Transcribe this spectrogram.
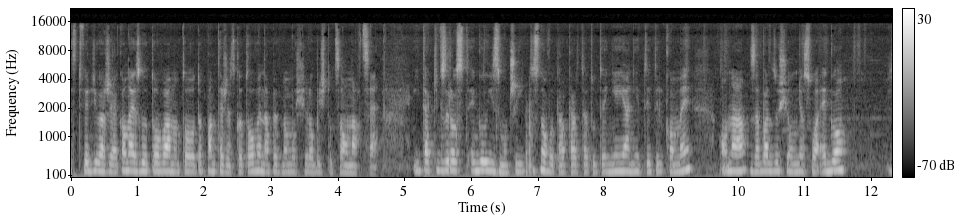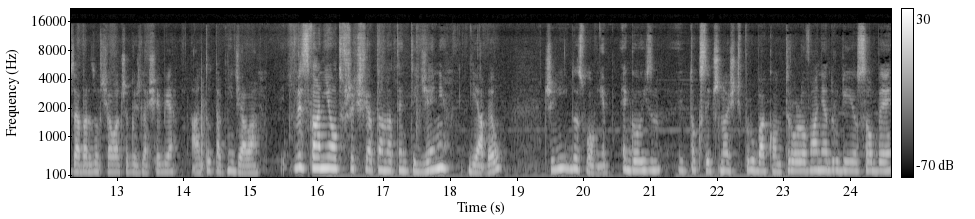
Stwierdziła, że jak ona jest gotowa, no to, to pan też jest gotowy, na pewno musi robić to, co ona chce. I taki wzrost egoizmu, czyli znowu ta karta tutaj nie ja, nie ty, tylko my. Ona za bardzo się uniosła ego, za bardzo chciała czegoś dla siebie, ale to tak nie działa. Wyzwanie od wszechświata na ten tydzień, diabeł, czyli dosłownie egoizm, toksyczność, próba kontrolowania drugiej osoby,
